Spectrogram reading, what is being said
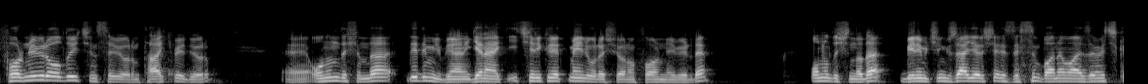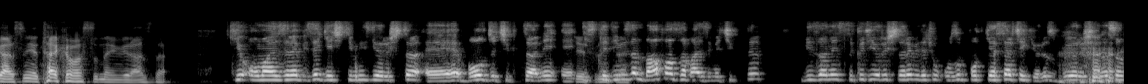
Formula 1 olduğu için seviyorum, takip ediyorum. E, onun dışında dediğim gibi yani genellikle içerik üretmeyle uğraşıyorum Formula 1'de. Onun dışında da benim için güzel yarışlar izlesin, bana malzeme çıkarsın yeter kafasındayım biraz da. Ki o malzeme bize geçtiğimiz yarışta e, bolca çıktı. Hani e, istediğimizden daha fazla malzeme çıktı. Biz hani sıkıcı yarışlara bile çok uzun podcastler çekiyoruz. Bu yarışı nasıl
